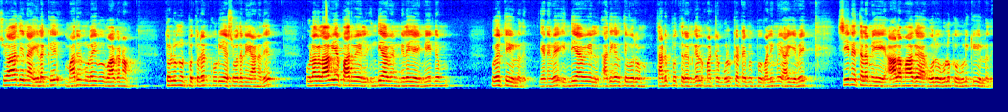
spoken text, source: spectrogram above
சுயாதீன இலக்கு மறுநுழைவு வாகனம் தொழில்நுட்பத்துடன் கூடிய சோதனையானது உலகளாவிய பார்வையில் இந்தியாவின் நிலையை மீண்டும் உயர்த்தியுள்ளது. எனவே இந்தியாவில் அதிகரித்து வரும் தடுப்பு திறன்கள் மற்றும் உள்கட்டமைப்பு வலிமை ஆகியவை சீன தலைமையை ஆழமாக ஒரு உலுக்கு உலுக்கியுள்ளது.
